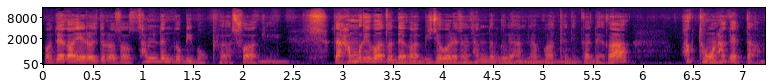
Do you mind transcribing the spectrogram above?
어, 내가 예를 들어서 3등급이 목표야 수학이. 근데 아무리 봐도 내가 미적을해서는 3등급이 안 날 것 같으니까 내가 확통을 하겠다.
